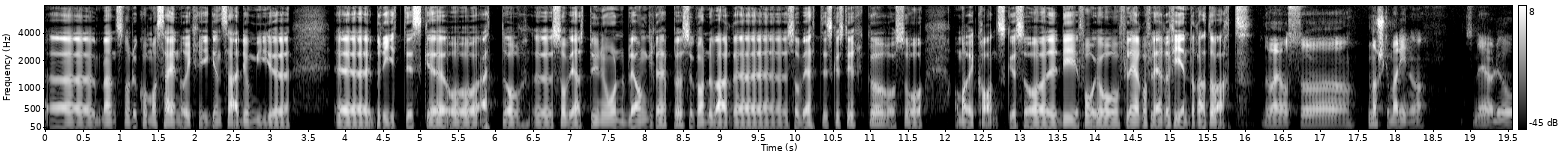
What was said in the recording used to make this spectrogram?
Eh, mens når det kommer seinere i krigen, så er det jo mye eh, britiske, og etter eh, Sovjetunionen ble angrepet, så kan det være eh, sovjetiske styrker, og så amerikanske. Så de får jo flere og flere fiender etter hvert. Det var jo også norske marine, da. Så det gjør det jo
